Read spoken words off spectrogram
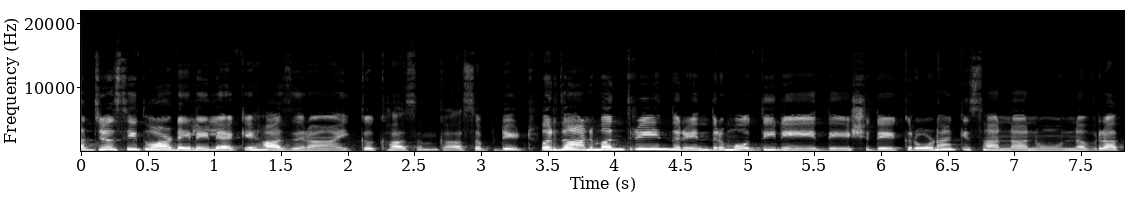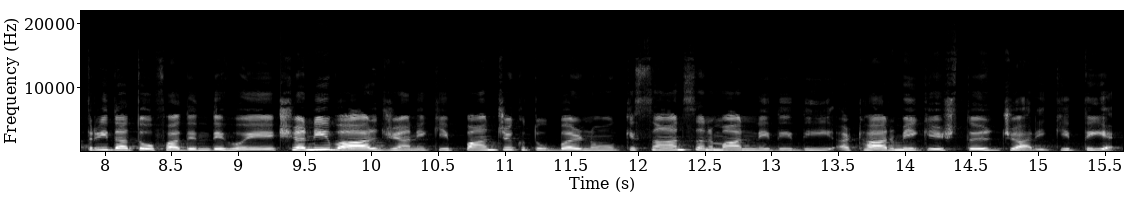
ਅੱਜ ਅਸੀਂ ਤੁਹਾਡੇ ਲਈ ਲੈ ਕੇ ਹਾਜ਼ਰ ਹਾਂ ਇੱਕ ਖਾਸਮ ਖਾਸ ਅਪਡੇਟ। ਪ੍ਰਧਾਨ ਮੰਤਰੀ ਨਰਿੰਦਰ ਮੋਦੀ ਨੇ ਦੇਸ਼ ਦੇ ਕਰੋੜਾਂ ਕਿਸਾਨਾਂ ਨੂੰ ਨਵਰਾਤਰੀ ਦਾ ਤੋਹਫਾ ਦਿੰਦੇ ਹੋਏ ਸ਼ਨੀਵਾਰ, ਯਾਨੀ ਕਿ 5 ਅਕਤੂਬਰ ਨੂੰ ਕਿਸਾਨ ਸਨਮਾਨ ਨਿਧੀ ਦੀ 18ਵੀਂ ਕਿਸ਼ਤ ਜਾਰੀ ਕੀਤੀ ਹੈ।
